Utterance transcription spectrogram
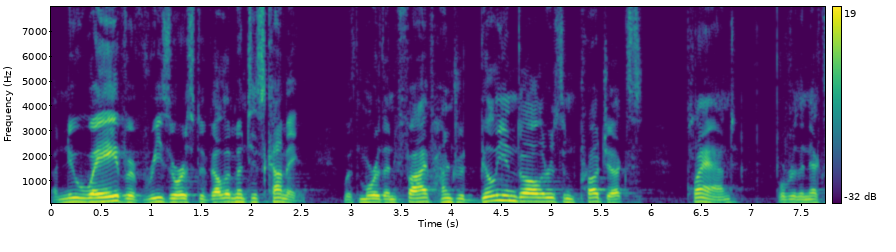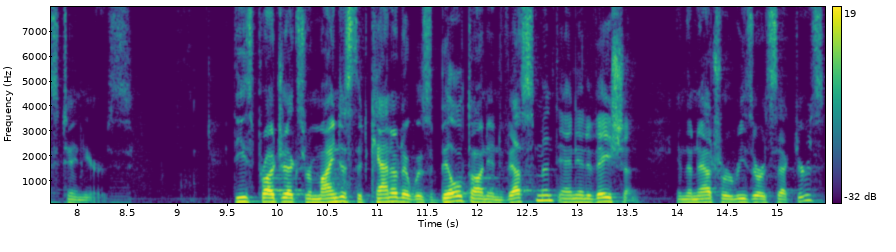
A new wave of resource development is coming, with more than $500 billion in projects planned over the next 10 years. These projects remind us that Canada was built on investment and innovation in the natural resource sectors,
